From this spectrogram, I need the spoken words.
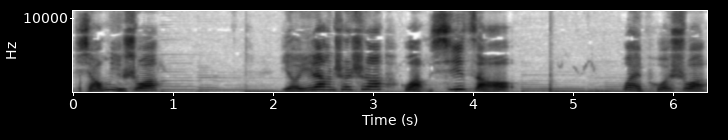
小米说。有一辆车车往西走，外婆说：“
